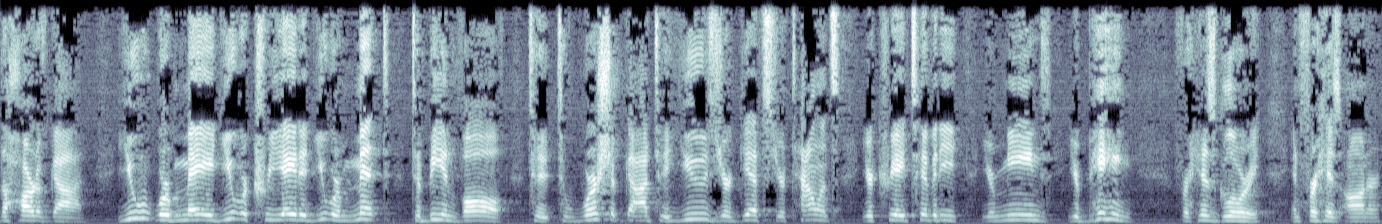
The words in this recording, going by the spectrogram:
the heart of God. You were made, you were created, you were meant to be involved, to, to worship God, to use your gifts, your talents, your creativity, your means, your being for His glory and for His honor.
